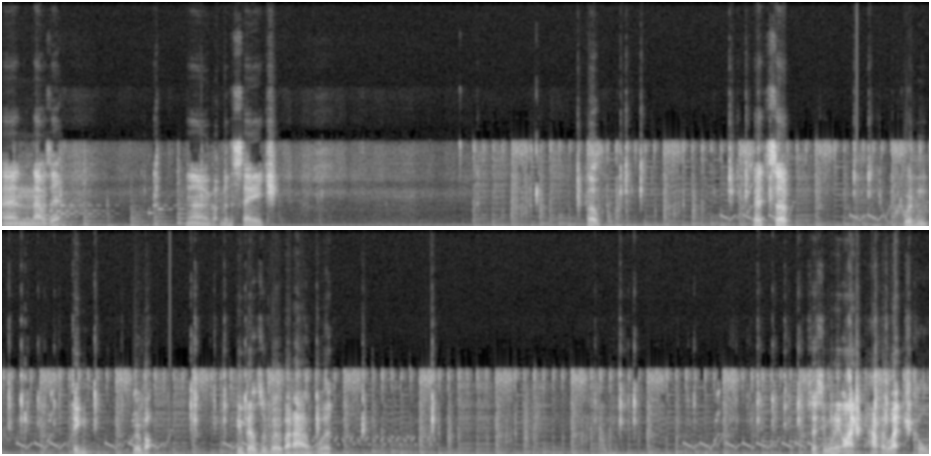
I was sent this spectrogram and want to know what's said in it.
and that was it. I got another stage. Oh. It's a wooden thing. Robot. Who builds a robot out of wood? Seriously, wouldn't it like have electrical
